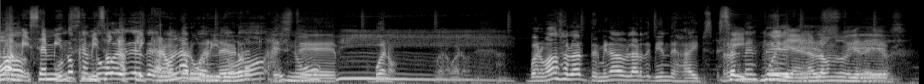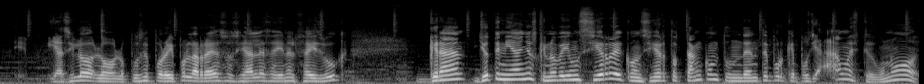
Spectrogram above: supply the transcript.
no. a mí se me, se que me hizo aplicaron la aburridora. Ay, este, no. bueno, bueno, bueno. Bueno, vamos a hablar, terminar de hablar de, bien de hypes. Sí, muy bien, hablamos muy bien de este, ellos. Y así lo, lo- lo puse por ahí por las redes sociales, ahí en el Facebook. Gran, yo tenía años que no veía un cierre de concierto tan contundente porque pues ya, este, uno,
